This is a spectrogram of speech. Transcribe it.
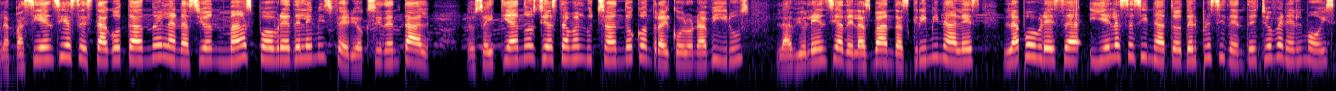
La paciencia se está agotando en la nación más pobre del hemisferio occidental. Los haitianos ya estaban luchando contra el coronavirus, la violencia de las bandas criminales, la pobreza y el asesinato del presidente Jovenel Moïse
